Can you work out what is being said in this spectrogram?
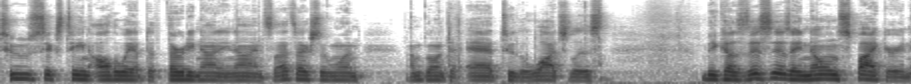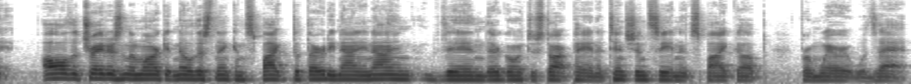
216 all the way up to 3099, so that's actually one I'm going to add to the watch list because this is a known spiker and all the traders in the market know this thing can spike to 30.99 then they're going to start paying attention seeing it spike up from where it was at.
